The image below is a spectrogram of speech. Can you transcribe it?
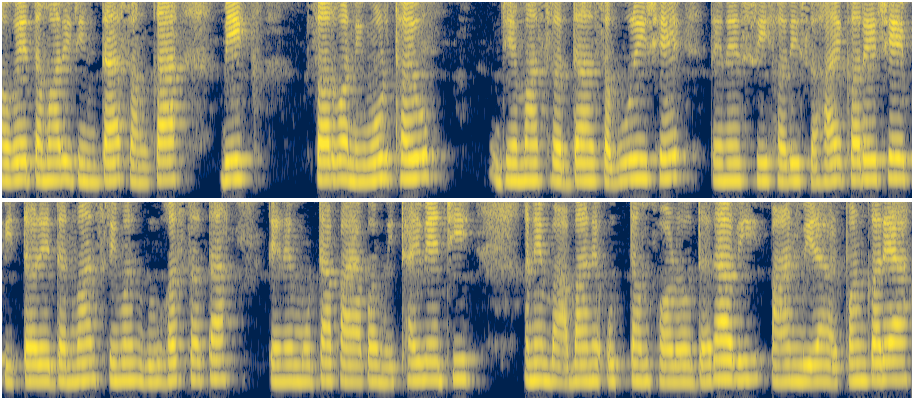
હવે તમારી ચિંતા, શંકા, બીક સર્વ નિમૂળ થયું. જેમાં શ્રદ્ધા સબૂરી છે, તેને શ્રી હરિ સહાય કરે છે. પિત્તળે ધનવાન શ્રીમંત ગૃહસ્થ હતા. તેને મોટા પાયા પર મીઠાઈ વેચી અને બાબાને ઉત્તમ ફળો ધરાવી, પાન બીડા અર્પણ કર્યા.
